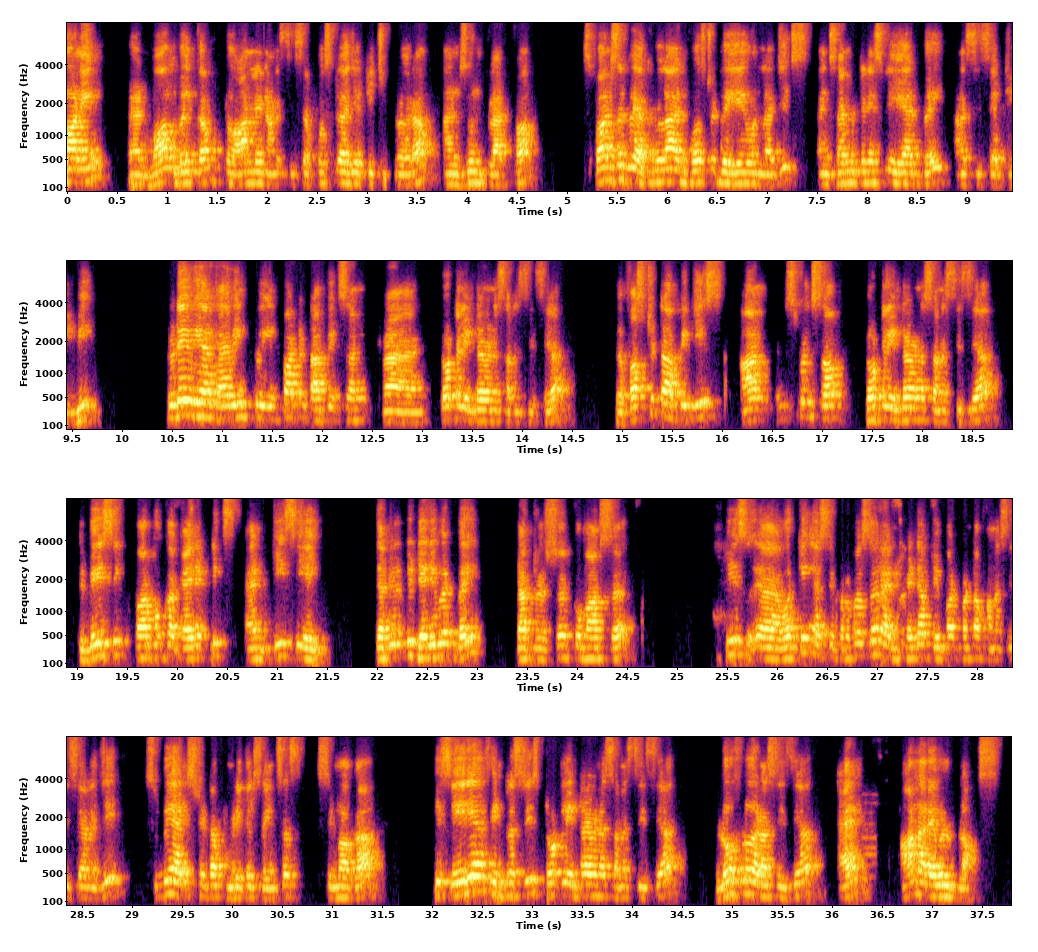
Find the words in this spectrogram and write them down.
morning and warm welcome to online anesthesia postgraduate teaching program and Zoom platform, sponsored by Akrula and hosted by A1 Logics and simultaneously aired by Anesthesia TV. Today we are having two important topics on uh, total intravenous anesthesia. The first topic is on principles of total intravenous anesthesia, the basic pharmacokinetics and TCI that will be delivered by Dr. Ashok Kumar sir. He is uh, working as a professor and head of Department of Anesthesiology, Subbiah Institute of Medical Sciences, Shimoga. His area of interest is total intravenous anesthesia, low flow anesthesia, and on-arrival blocks.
